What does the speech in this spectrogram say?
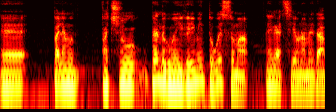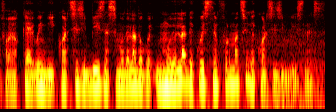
Eh, parliamo faccio, prendo come riferimento questo, ma ragazzi è una metafora, ok? Quindi qualsiasi business, modellate queste informazioni a qualsiasi business.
